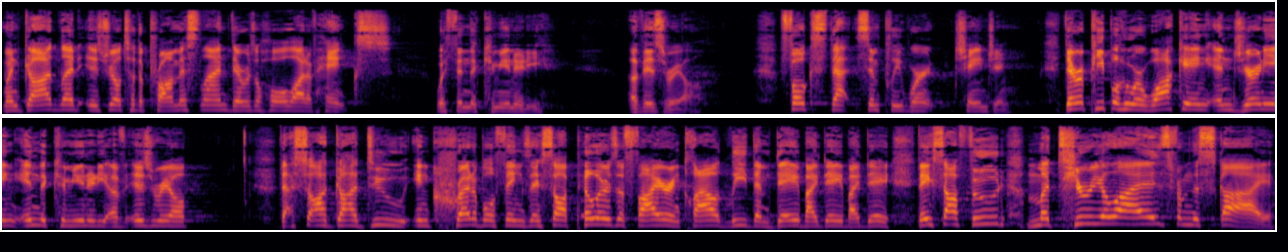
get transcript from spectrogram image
when God led Israel to the promised land, there was a whole lot of Hanks within the community of Israel. Folks that simply weren't changing. There were people who were walking and journeying in the community of Israel that saw God do incredible things. They saw pillars of fire and cloud lead them day by day by day. They saw food materialize from the sky.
